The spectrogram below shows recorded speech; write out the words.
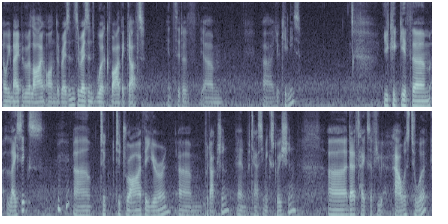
and we may be relying on the resins. The resins work via the gut instead of um, uh, your kidneys. You could give them Lasix Mhm. um, to, to drive the urine um, production and potassium excretion. Uh, that takes a few hours to work.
